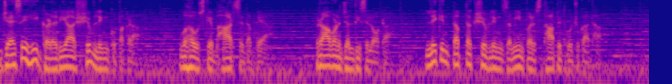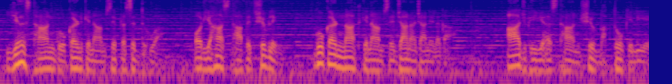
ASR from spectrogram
जैसे ही गडरिया शिवलिंग को पकड़ा, वह उसके भार से दब गया। रावण जल्दी से लौटा। लेकिन तब तक शिवलिंग ज़मीन पर स्थापित हो चुका था। यह स्थान गोकर्ण के नाम से प्रसिद्ध हुआ और यहाँ स्थापित शिवलिंग गोकर्ण नाथ के नाम से जाना जाने लगा। आज भी यह स्थान शिव भक्तों के लिए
